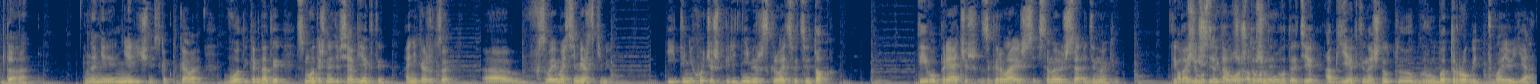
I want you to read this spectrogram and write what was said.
Да. Но не, не личность как таковая. Вот, и когда ты смотришь на эти все объекты, они кажутся э, в своей массе мерзкими, и ты не хочешь перед ними раскрывать свой цветок. Ты его прячешь, закрываешься и становишься одиноким. Ты А почему боишься ты того, хочешь? А что вот, почему? вот эти объекты начнут э, грубо трогать твое я.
